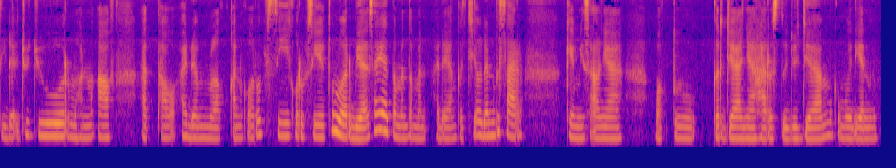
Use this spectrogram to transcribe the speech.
tidak jujur mohon maaf atau ada melakukan korupsi korupsi itu luar biasa ya teman-teman. Ada yang kecil dan besar. Kayak misalnya waktu kerjanya harus 7 jam kemudian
